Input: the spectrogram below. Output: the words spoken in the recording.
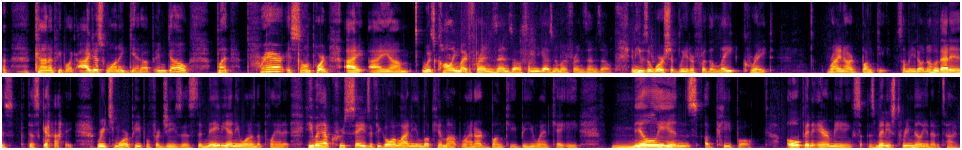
kind of people. Like, I just want to get up and go. But prayer is so important. I, I um, was calling my friend Zenzo. Some of you guys know my friend Zenzo. And he was a worship leader for the late, great Reinhard Bonnke. Some of you don't know who that is, this guy reached more people for Jesus than maybe anyone on the planet. He would have crusades. If you go online and you look him up, Reinhard Bonnke, B U N K E, millions of people, open air meetings, as many as 3 million at a time.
